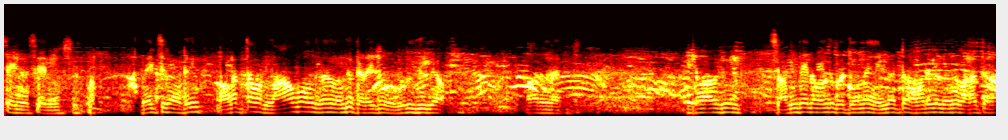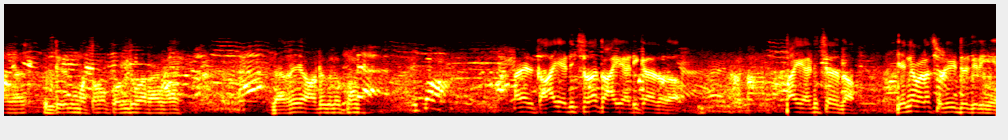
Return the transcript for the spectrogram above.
சரிங்க சரிங்க சூப்பர் மேய்ச்சல் ஆடு வளர்த்த ஒரு லாபங்கிறது வந்து கிடைக்கும் உறுதியா. பாருங்க. அதாவது சந்தையில வந்து பாத்தீங்கன்னா எண்ணற்ற ஆடுகள் வந்து வளர்க்குறாங்க. குட்டிகள் மொத்தமா கொண்டு வராங்க நிறைய ஆடுகளுக்கும் ஆனா இது காய் அடிச்சதா காய் அடிக்காததா? காய் அடிச்சதுதான் என்ன வேலை சொல்லிட்டு இருக்கிறீங்க?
